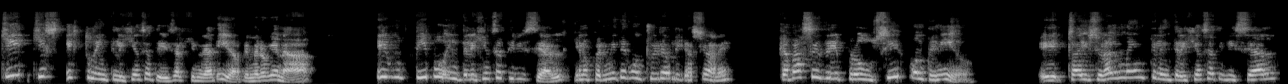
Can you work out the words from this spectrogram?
¿qué, qué es esto de inteligencia artificial generativa? Primero que nada, es un tipo de inteligencia artificial que nos permite construir aplicaciones capaces de producir contenido. Eh, tradicionalmente, la inteligencia artificial,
